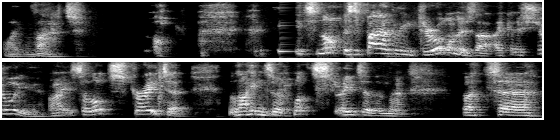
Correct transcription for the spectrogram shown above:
like that. Oh, it's not as badly drawn as that, I can assure you. Right? It's a lot straighter. Lines are a lot straighter than that. But uh,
